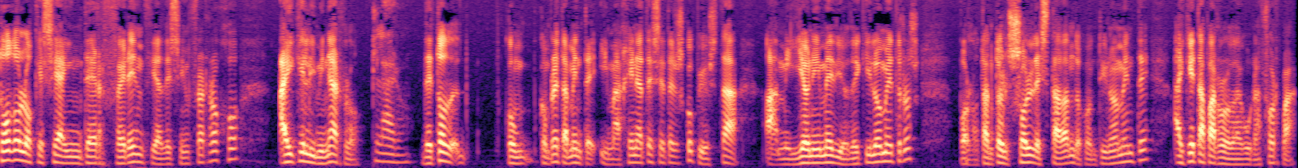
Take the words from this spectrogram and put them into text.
todo lo que sea interferencia de ese infrarrojo, hay que eliminarlo. Claro. De todo, completamente. Imagínate ese telescopio está a millón y medio de kilómetros, por lo tanto el sol le está dando continuamente, hay que taparlo de alguna forma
